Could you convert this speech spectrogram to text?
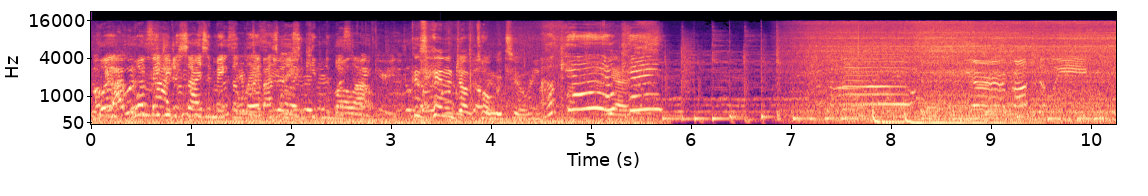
What, what made you decide to make the layup as opposed to keeping the ball out? Because Hannah Jump told me to. okay. We are about to leave.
